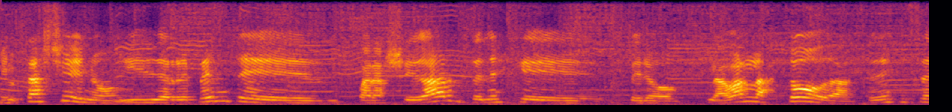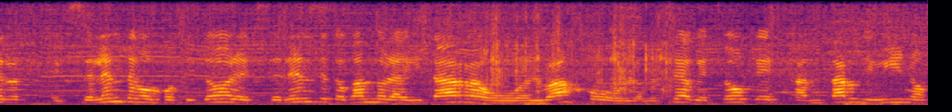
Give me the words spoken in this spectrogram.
está lleno y de repente para llegar tenés que, pero clavarlas todas, tenés que ser excelente compositor, excelente tocando la guitarra o el bajo o lo que sea que toques, cantar divino,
